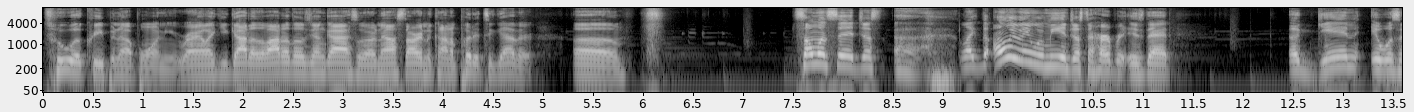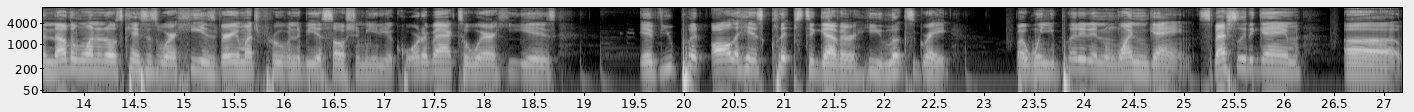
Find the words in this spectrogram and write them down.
Tua creeping up on you, right? Like you got a lot of those young guys who are now starting to kind of put it together. Um, someone said just uh, like the only thing with me and Justin Herbert is that again, it was another one of those cases where he is very much proven to be a social media quarterback to where he is if you put all of his clips together, he looks great. But when you put it in one game, especially the game uh,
